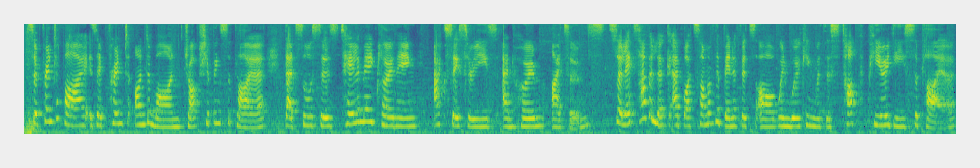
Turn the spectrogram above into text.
So Printify is a print-on-demand dropshipping supplier that sources tailor-made clothing, accessories, and home items. So let's have a look at what some of the benefits are when working with this top POD supplier.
